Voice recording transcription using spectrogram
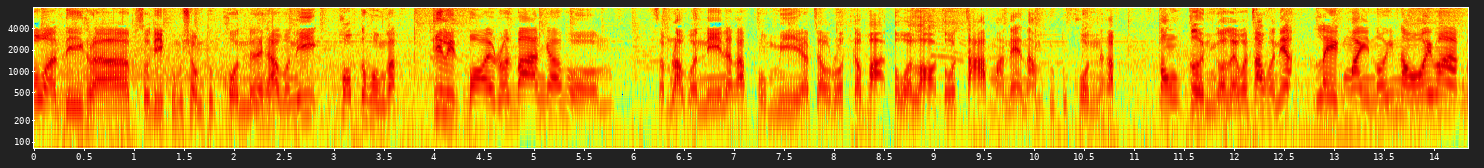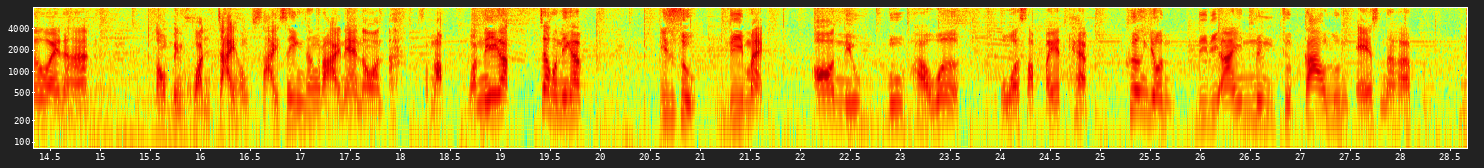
สวัสดีครับ สวัสดีคุณผู้ชมทุกคนด้วยนะครับ วันนี้พบกับผมครับกิริตบอยรถบ้านครับผมสำหรับวันนี้นะครับผมมีนะครับเจ้ารถกระบะตัวหล่อตัวจ้าบมาแนะนำทุกๆ คนนะครับ ต้องเกินก่อนเลยว่าเจ้าคันนี้เลขไม่น้อยๆมากด้วยนะฮะต้องเป็นขวัญใจของสายซิ่งทั้งหลายแน่นอนอะสำหรับวันนี้ครับเจ้าคนนี้ครับ Isuzu D-Max All New Blue Power ตัว Space Cap เครื่องยนต์ DDI 1.9 รุ่น S นะครับ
